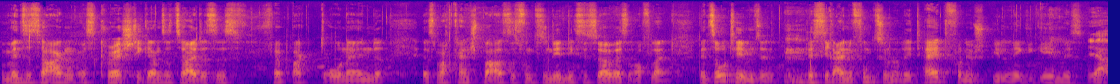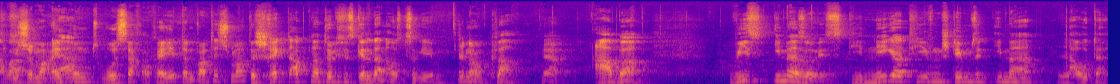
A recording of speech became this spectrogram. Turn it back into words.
Und wenn sie sagen, es crasht die ganze Zeit, es ist verpackt ohne Ende, es macht keinen Spaß, es funktioniert nichts, die Server sind offline. Wenn so Themen sind, dass die reine Funktionalität von dem Spiel nicht gegeben ist, Ja, aber- ist schon mal ein ja. Punkt, wo ich sage, okay, dann warte ich mal. Das schreckt ab, natürlich das Geld dann auszugeben. Genau. Klar, ja. Aber wie es immer so ist, die negativen Stimmen sind immer lauter.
